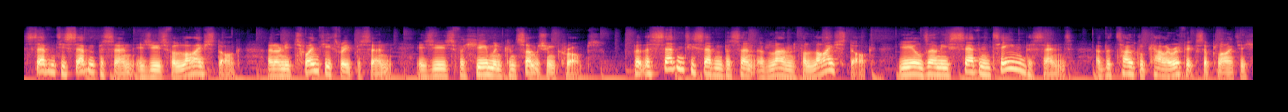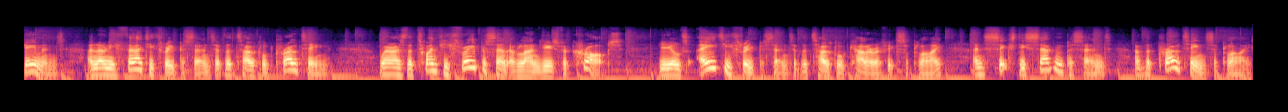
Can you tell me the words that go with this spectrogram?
77% is used for livestock and only 23% is used for human consumption crops. But the 77% of land for livestock yields only 17% of the total calorific supply to humans and only 33% of the total protein, whereas the 23% of land used for crops yields 83% of the total calorific supply and 67% of the protein supply.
